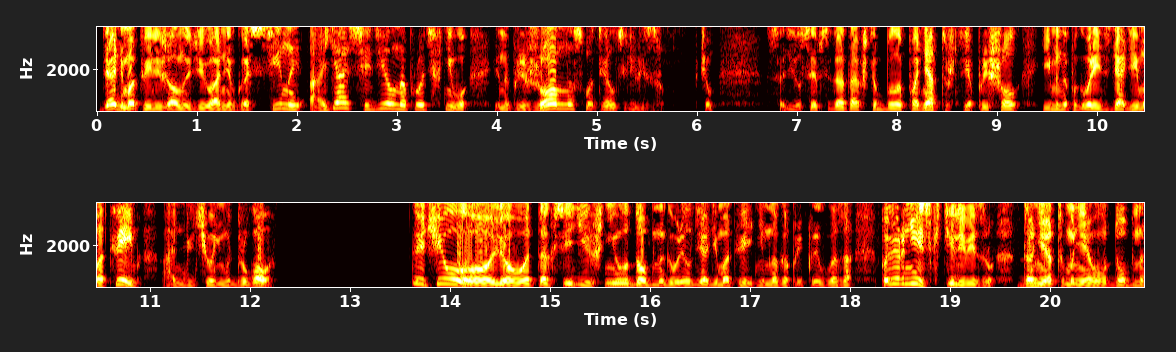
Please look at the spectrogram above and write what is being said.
дядя Матвей лежал на диване в гостиной, а я сидел напротив него и напряженно смотрел телевизор. Причем садился я всегда так, чтобы было понятно, что я пришел именно поговорить с дядей Матвеем, а не для чего-нибудь другого. Ты чего, Лёва, так сидишь? Неудобно, — говорил дядя Матвей, немного прикрыв глаза. — Повернись к телевизору. — Да нет, мне удобно.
